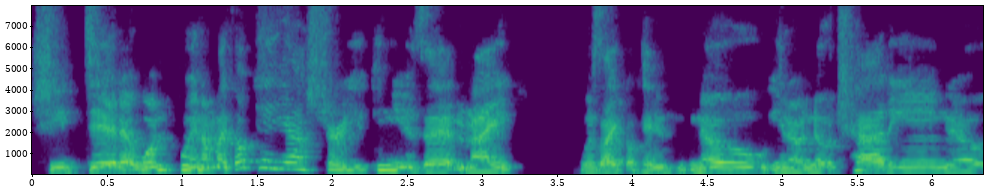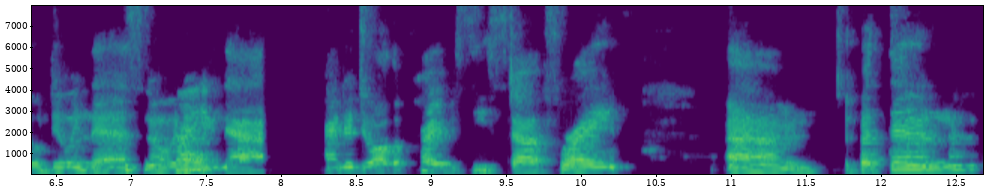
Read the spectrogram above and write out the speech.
she did at one point. I'm like, okay, yeah, sure, you can use it. And I was like, okay, no, you know, no chatting, no doing this, no right. doing that, trying to do all the privacy stuff, right? Um, but then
